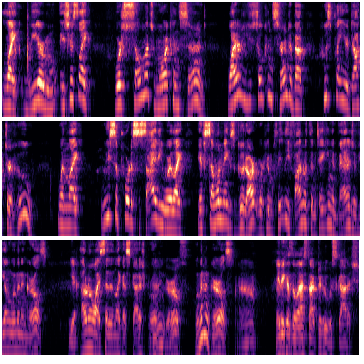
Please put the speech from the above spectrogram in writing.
like we are it's just like we're so much more concerned. Why are you so concerned about who's playing your Doctor Who when like we support a society where like if someone makes good art, we're completely fine with them taking advantage of young women and girls. yeah I don't know why I said it in like a Scottish brogue. and girls Women and girls. i don't know maybe because the last doctor who was scottish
